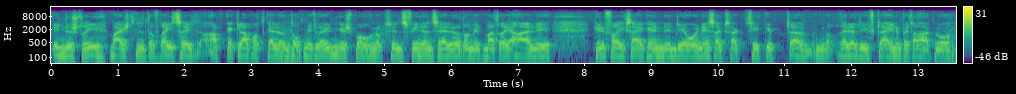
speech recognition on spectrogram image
Industrie meistens in der Freizeit abgeklappert gell, und mhm. dort mit Leuten gesprochen, ob sie uns finanziell oder mit Material nicht hilfreich sein können. Denn die ONS hat gesagt, sie gibt äh, einen relativ kleinen Betrag nur mhm.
